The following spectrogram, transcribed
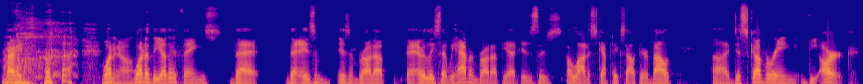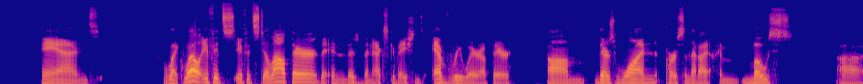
Right. One You know? one of the other things that that isn't isn't brought up, or at least that we haven't brought up yet, is there's a lot of skeptics out there about uh, discovering the Ark, and like, well, if it's if it's still out there, and there's been excavations everywhere up there. Um, there's one person that I, I'm most uh,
